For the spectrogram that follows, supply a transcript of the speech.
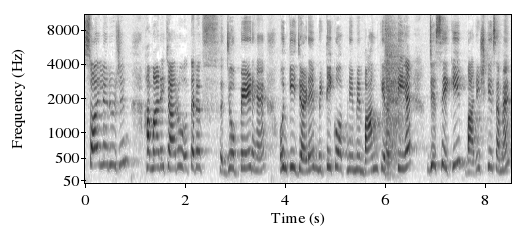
soil erosion हमारे चारों तरफ़ जो पेड़ हैं, उनकी जड़ें मिट्टी को अपने में बाँध के रखती है, जिससे कि बारिश के समय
